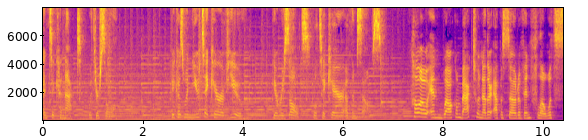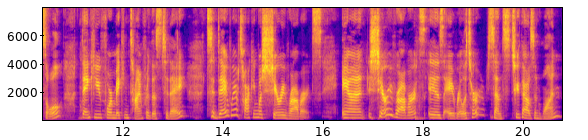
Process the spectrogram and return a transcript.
and to connect with your soul. Because when you take care of you, your results will take care of themselves. Hello, and welcome back to another episode of In Flow with Soul. Thank you for making time for this today. Today, we're talking with Sherry Roberts. And Sherry Roberts is a realtor since 2001,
